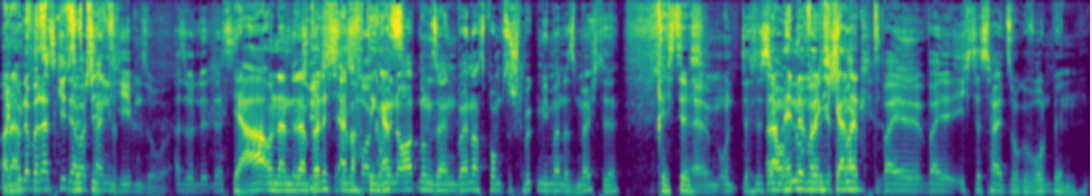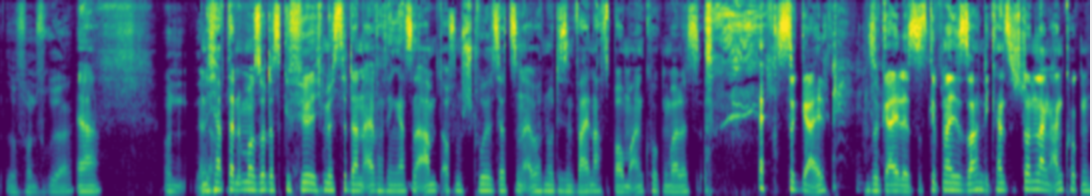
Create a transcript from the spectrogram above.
Ja, gut, aber das geht ja wahrscheinlich jedem so. Also das, Ja, und dann, dann würde ich es einfach den vollkommen in ganzen, Ordnung, seinen Weihnachtsbaum zu schmücken, wie man das möchte. richtig, Ähm, und das ist Und ja am auch Ende mein ich gerne- weil, weil ich das halt so gewohnt bin, so von früher. ja. Und, ja. Und ich habe dann immer so das Gefühl, ich müsste dann einfach den ganzen Abend auf dem Stuhl sitzen und einfach nur diesen Weihnachtsbaum angucken, weil es so geil, so geil ist. Es gibt manche Sachen, die kannst du stundenlang angucken,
